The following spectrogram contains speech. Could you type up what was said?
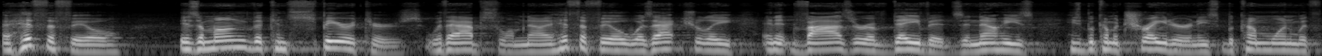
Ahithophel is among the conspirators with Absalom. Now, Ahithophel was actually an advisor of David's, and now he's, he's become a traitor and he's become one with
